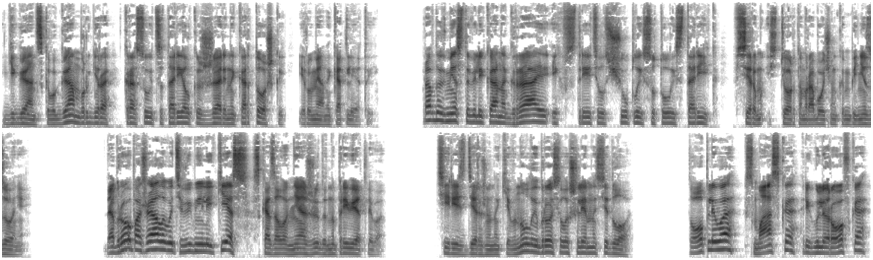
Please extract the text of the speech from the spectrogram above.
гигантского гамбургера красуется тарелка с жареной картошкой и румяной котлетой. Правда, вместо великана Грая их встретил щуплый сутулый старик в сером истертом рабочем комбинезоне. «Добро пожаловать в Меликес», — сказал он неожиданно приветливо. Тири сдержанно кивнула и бросила шлем на седло. «Топливо? Смазка? Регулировка?»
